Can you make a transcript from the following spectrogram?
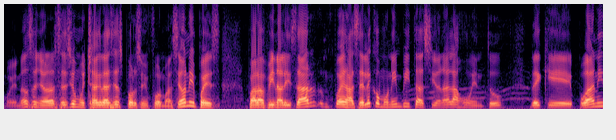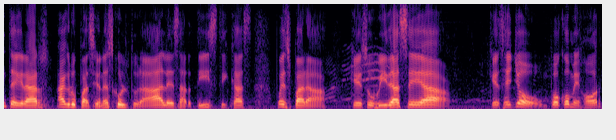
Bueno, señor Arcesio, muchas gracias por su información y pues para finalizar, pues hacerle como una invitación a la juventud de que puedan integrar agrupaciones culturales, artísticas, pues para que su vida sea, qué sé yo, un poco mejor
